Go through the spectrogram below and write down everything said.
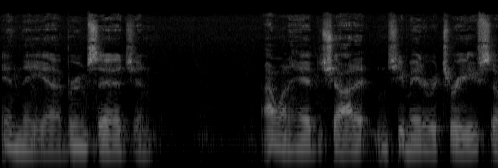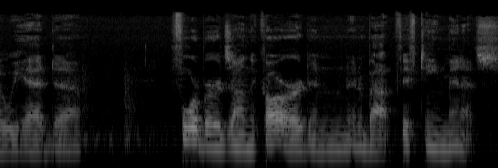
in the uh, broom sedge, and I went ahead and shot it, and she made a retrieve. So we had uh, four birds on the card in, in about 15 minutes.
